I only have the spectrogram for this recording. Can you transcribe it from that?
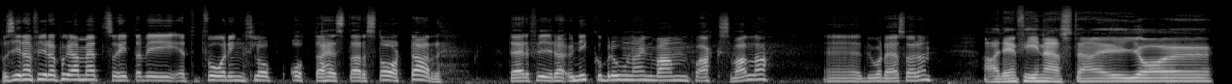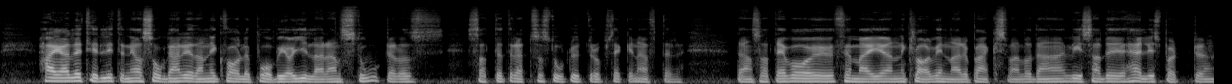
På sidan 4 programmet så hittar vi ett tvåringslopp. Åtta hästar startar. Där fyra Unico Broline vann på Axvalla. Eh, Du var där Sören? Ja, det är en fin häst. Jag hajade till lite när jag såg den redan i kvalet på Åby. Jag gillar den stort där och satte satt ett rätt så stort utropstecken efter den. Så att det var för mig en klar vinnare på Axvall och den visade härlig spurt. Eh,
